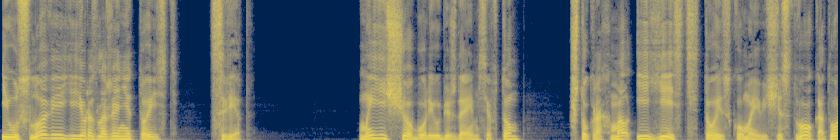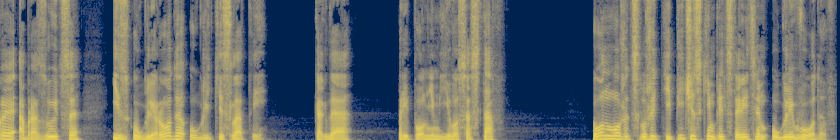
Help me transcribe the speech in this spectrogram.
и условия ее разложения, то есть свет. Мы еще более убеждаемся в том, что крахмал и есть то искомое вещество, которое образуется из углерода углекислоты, когда припомним его состав. Он может служить типическим представителем углеводов.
